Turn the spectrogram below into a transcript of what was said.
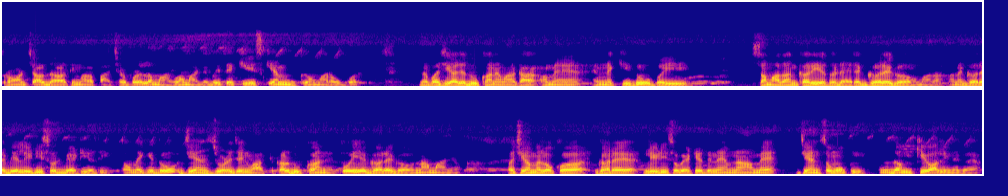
ત્રણ, ચાર દાડાથી મારા પાછળ પડેલા મારવા માટે, ભાઈ, તે કેસ કેમ મૂક્યો મારા ઉપર? ને પછી આજે દુકાને મારા અમે એમને કીધું, ભાઈ, સમાધાન કરીએ. તો ડાયરેક્ટ ઘરે ગયો અમારા અને ઘરે બે લેડીઝો જ બેઠી હતી. તો અમે કીધું, જેન્ટ્સ જોડે જઈને વાત કર દુકાને. તો એ ઘરે ગયો, ના માન્યો. પછી અમે લોકો ઘરે લેડીઝો બેઠી હતી ને એમના અમે જેન્ટ્સો મોકલી ધમકીઓ આલીને ગયા.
